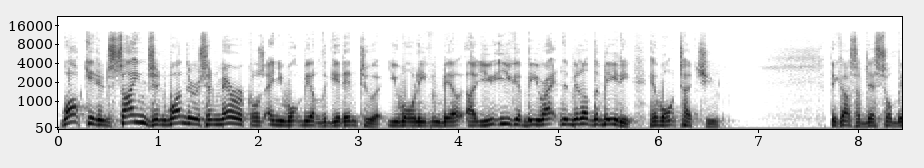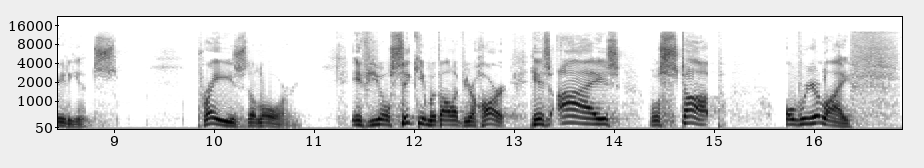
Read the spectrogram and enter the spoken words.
walking in signs and wonders and miracles, and you won't be able to get into it. You won't even be able, uh, you, you could be right in the middle of the meeting. It won't touch you because of disobedience. Praise the Lord. If you'll seek Him with all of your heart, His eyes will stop over your life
